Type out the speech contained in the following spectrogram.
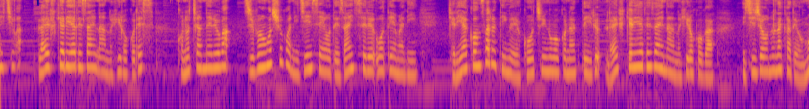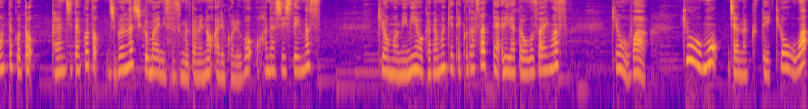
にちは。ライフキャリアデザイナーのひろこです。このチャンネルは自分を主語に人生をデザインするをテーマにキャリアコンサルティングやコーチングを行っているライフキャリアデザイナーのひろこが日常の中で思ったこと感じたこと自分らしく前に進むためのあれこれをお話ししています。今日も耳を傾けてくださってありがとうございます。今日は今日もじゃなくて今日は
